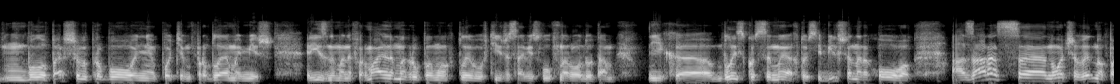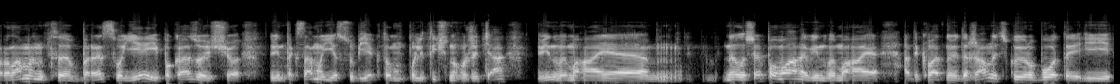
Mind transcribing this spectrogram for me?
було перше випробовування, потім проблеми між різними неформальними групами впливу в ті ж самі слуг народу. Там їх близько семи, а хтось і більше нараховував. А зараз, ну очевидно, парламент бере своє і показує, що він так само є суб'єктом політичного життя. Він вимагає не лише поваги, він вимагає адекватної державницької роботи і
